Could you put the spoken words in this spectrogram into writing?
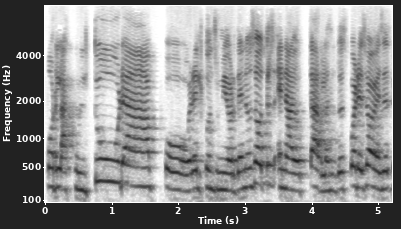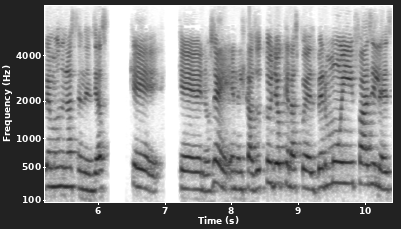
por la cultura, por el consumidor de nosotros en adoptarlas. Entonces, por eso a veces vemos unas tendencias que que no sé, en el caso tuyo que las puedes ver muy fáciles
